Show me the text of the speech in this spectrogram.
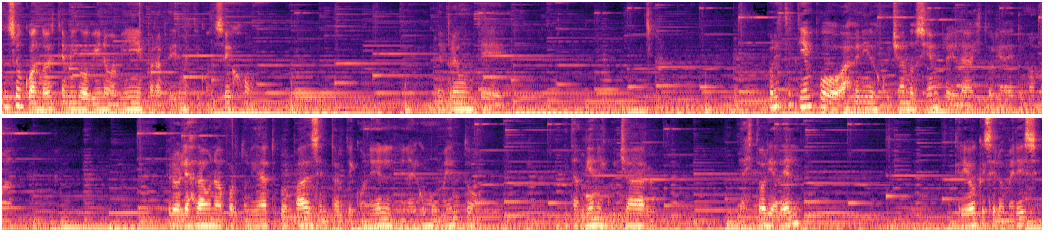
Entonces cuando este amigo vino a mí para pedirme este consejo, le pregunté, por este tiempo has venido escuchando siempre la historia de tu mamá, pero le has dado una oportunidad a tu papá de sentarte con él en algún momento y también escuchar la historia de él, creo que se lo merece.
